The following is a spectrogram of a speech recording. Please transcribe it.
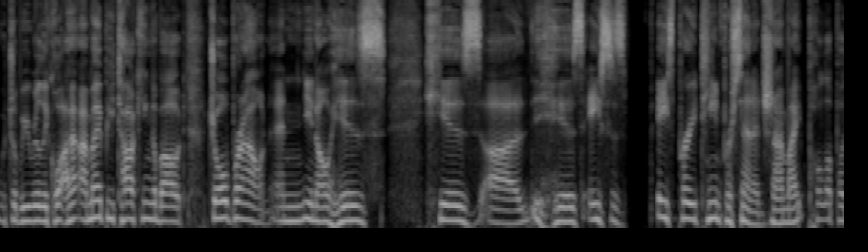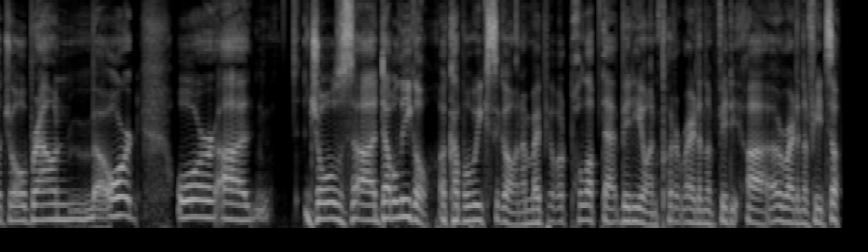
which will be really cool. I, I, might be talking about Joel Brown and you know his his uh, his aces ace per 18 percentage and I might pull up a Joel Brown or or uh, Joel's uh, double eagle a couple weeks ago, and I might be able to pull up that video and put it right on the video, uh, right on the feed. So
